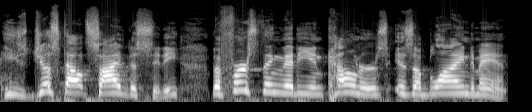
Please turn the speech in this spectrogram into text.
he's just outside the city. The first thing that he encounters is a blind man.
